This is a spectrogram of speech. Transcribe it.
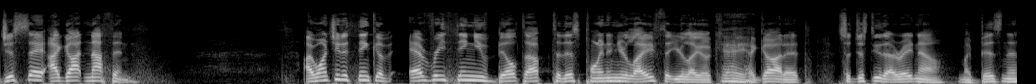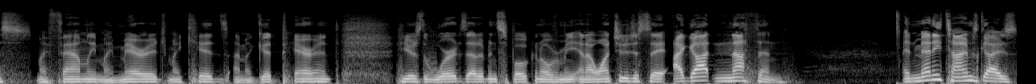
just say, I got nothing. I want you to think of everything you've built up to this point in your life that you're like, okay, I got it. So just do that right now. My business, my family, my marriage, my kids, I'm a good parent. Here's the words that have been spoken over me. And I want you to just say, I got nothing. And many times, guys,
